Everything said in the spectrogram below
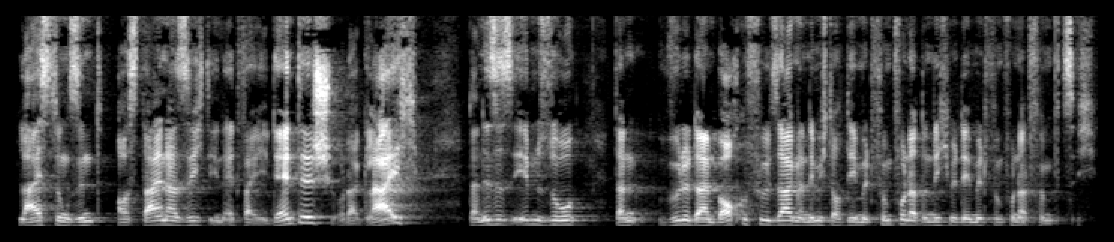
Leistungen sind aus deiner Sicht in etwa identisch oder gleich, dann ist es eben so, dann würde dein Bauchgefühl sagen, dann nehme ich doch den mit 500 und nicht mit dem mit 550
